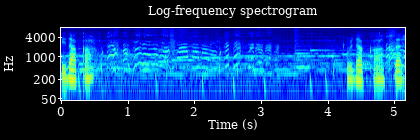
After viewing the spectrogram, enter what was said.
Bir dakika. Bir dakika arkadaş.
